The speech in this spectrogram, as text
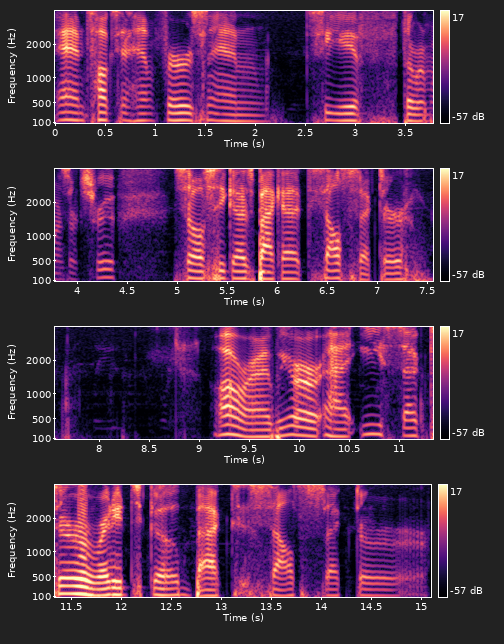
and talk to him first and see if the rumors are true. So I'll see you guys back at South Sector. Alright, we are at East Sector, ready to go back to South Sector.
